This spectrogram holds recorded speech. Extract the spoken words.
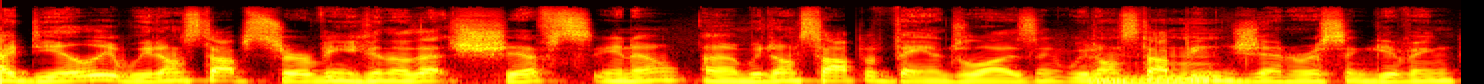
Ideally, we don't stop serving, even though that shifts. You know, uh, we don't stop evangelizing. We don't stop Mm-hmm. being generous and giving,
